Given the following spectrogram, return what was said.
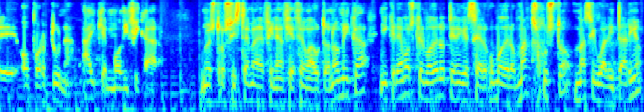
eh, oportuna. Hay que modificar nuestro sistema de financiación autonómica y creemos que el modelo tiene que ser un modelo más justo, más igualitario,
